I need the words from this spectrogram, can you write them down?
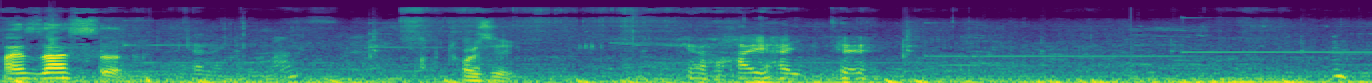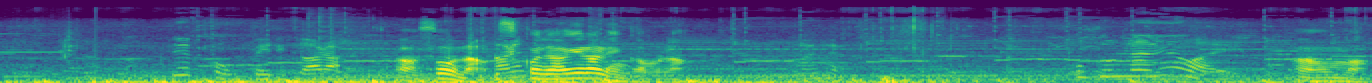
あざーす。いただきます。美味しい。いや早いって。結構ペリ辛。あそうなん。そこにあげられへんかもなお好みはいい？あほんま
